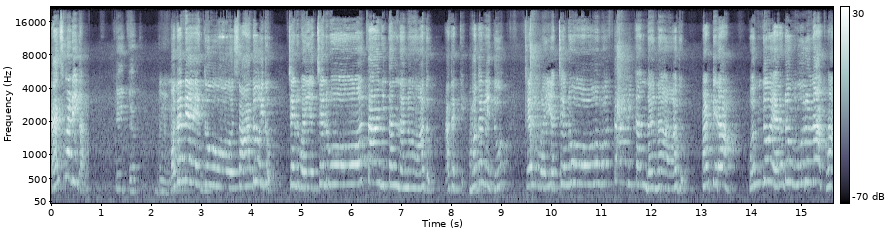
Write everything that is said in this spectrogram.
ಡ್ಯಾನ್ಸ್ ಮಾಡಿ ಈಗ. ಟೀಚರ್ ಮೊದಲನೇದು ಸಾಲು ಇದು. ಚೆಲುವಯ್ಯ ಚೆಲುವೋ ತಾನಿ ತಂದನು ಅದು. ಅದಕ್ಕೆ ಮೊದಲನೇದು ಚೆಲುವಯ್ಯ ಚೆಲುವೋ ತಾನಿ ತಂದನ ಅದು. ಮಾಡ್ತೀರಾ? ಒಂದು ಎರಡು ಮೂರು ನಾಲ್ಕು. ಹಾ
